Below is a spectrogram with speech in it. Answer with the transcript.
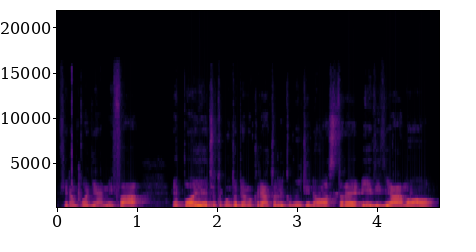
fino a un po' di anni fa, e poi a un certo punto abbiamo creato le community nostre e viviamo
